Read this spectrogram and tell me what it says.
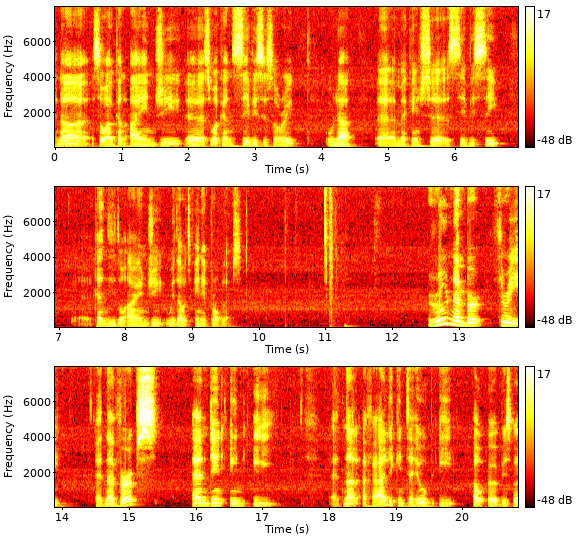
هنا سواء كان اي ان جي سواء كان سي في سي سوري ولا آه ما كاينش سي في سي كنزيدو اي ان جي without any problems. Rule number 3 عندنا verbs ending in e. عندنا الأفعال اللي كينتهيو ب e أو أو بالنسبة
